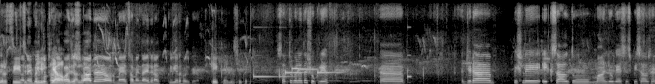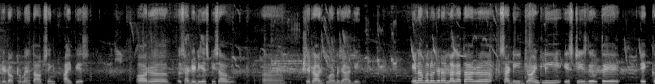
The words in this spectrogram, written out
ਰਸੀਦ ਤੁਹਾਡਾ ਹੋ ਜਾਂਦਾ। ਸਵਾਦ ਹੈ ਔਰ ਮੈਂ ਸਮਝਦਾ ਇਹਦੇ ਨਾਲ ਕਲੀਅਰ ਹੋ ਗਿਆ ਠੀਕ ਹੈ ਜੀ ਸ਼ੁਕਰੀਆ। ਸਭ ਤੋਂ ਪਹਿਲਾਂ ਤਾਂ ਸ਼ੁਕਰੀਆ। ਅ, ਜਿਹੜਾ ਪਿਛਲੇ 1 ਸਾਲ ਤੋਂ ਮਾਨਯੋਗ ਐਸਐਸਪੀ ਸਾਹਿਬ ਸਾਡੇ ਡਾਕਟਰ ਮਹਿਤਾਬ ਸਿੰਘ ਆਈਪੀਐਸ ਔਰ ਸਾਡੇ ਡੀਐਸਪੀ ਸਾਹਿਬ ਸ਼੍ਰੀ ਰਾਜ ਕੁਮਾਰ ਬਜਾਜ ਜੀ। ਇਹਨਾਂ ਵੱਲੋਂ ਜਿਹੜਾ ਲਗਾਤਾਰ ਸਾਡੀ ਜੁਆਇੰਟਲੀ ਇਸ ਚੀਜ਼ ਦੇ ਉੱਤੇ ਇੱਕ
